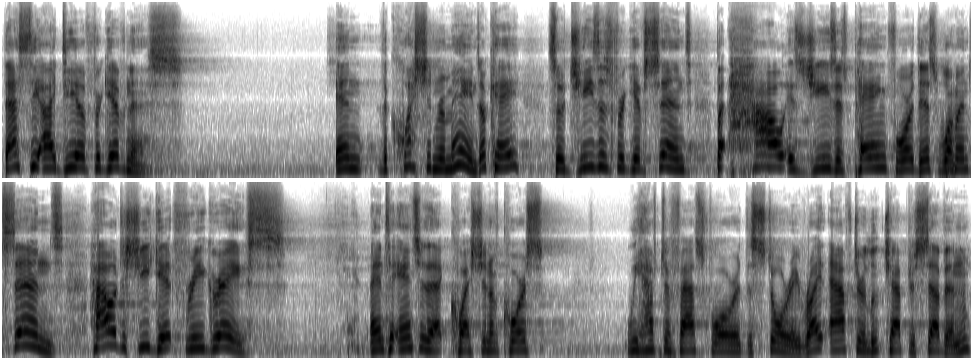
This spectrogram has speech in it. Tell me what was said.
That's the idea of forgiveness. And the question remains okay, so Jesus forgives sins, but how is Jesus paying for this woman's sins? How does she get free grace? And to answer that question, of course, we have to fast forward the story. Right after Luke chapter 7,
